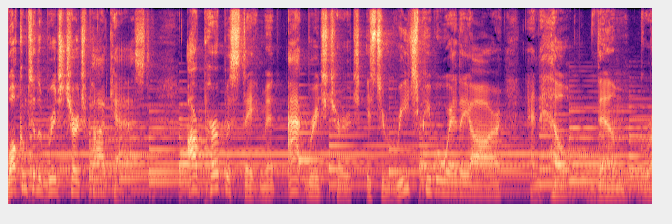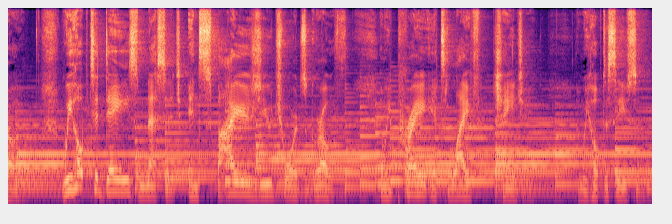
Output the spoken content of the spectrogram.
Welcome to the Bridge Church podcast. Our purpose statement at Bridge Church is to reach people where they are and help them grow. We hope today's message inspires you towards growth, and we pray it's life changing. And we hope to see you soon.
